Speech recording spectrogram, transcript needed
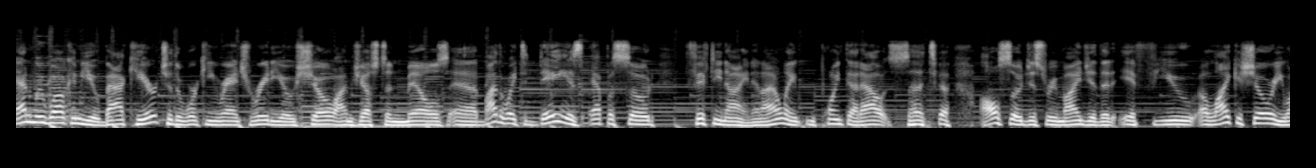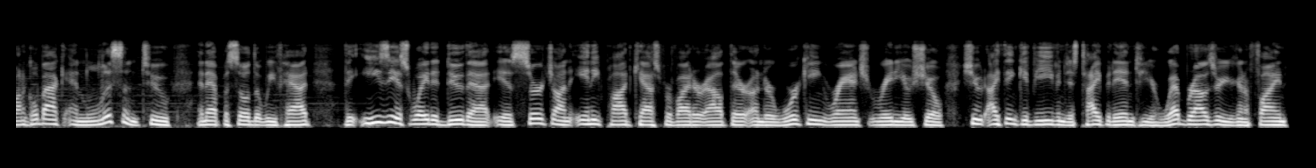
And we welcome you back here to the Working Ranch Radio Show. I'm Justin Mills. Uh, by the way, today is episode 59. And I only point that out to also just remind you that if you uh, like a show or you want to go back and listen to an episode that we've had, the easiest way to do that is search on any podcast provider out there under Working Ranch Radio Show. Shoot, I think if you even just type it into your web browser, you're going to find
